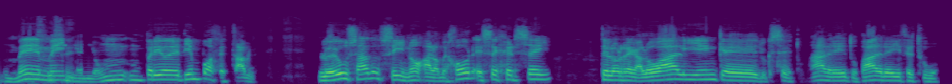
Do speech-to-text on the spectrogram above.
un mes, mes y medio, un, periodo de tiempo aceptable. ¿Lo he usado? Sí, no. A lo mejor ese jersey te lo regaló alguien que, yo qué sé, tu madre, tu padre, y dices tú,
